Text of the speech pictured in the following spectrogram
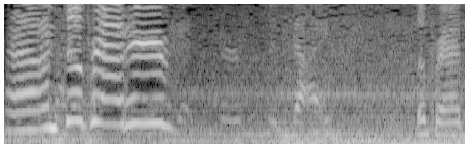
Uh, I'm so proud, Herb. So proud.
